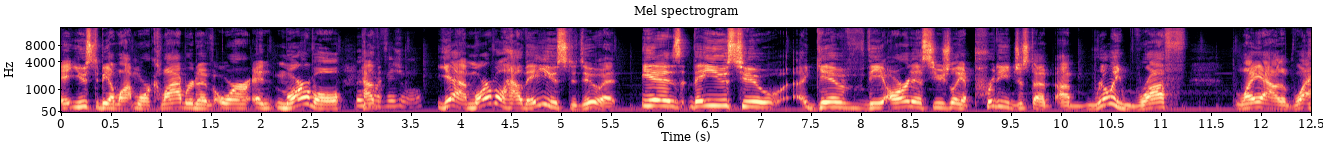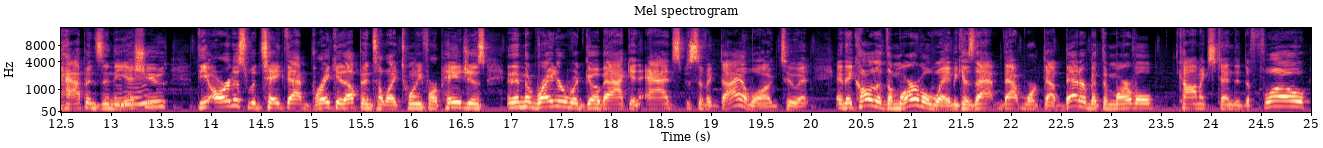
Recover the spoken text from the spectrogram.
it used to be a lot more collaborative. Or and Marvel, how visual. yeah, Marvel, how they used to do it is they used to give the artists usually a pretty, just a, a really rough layout of what happens in the issue. The artist would take that, break it up into like 24 pages, and then the writer would go back and add specific dialogue to it. And they called it the Marvel way because that that worked out better. But the Marvel comics tended to flow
